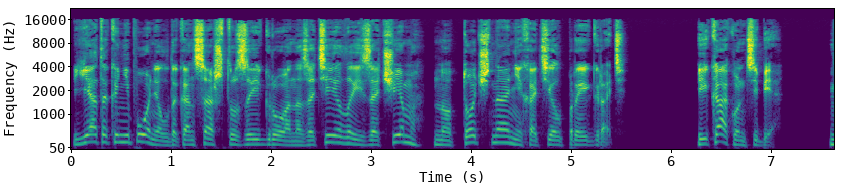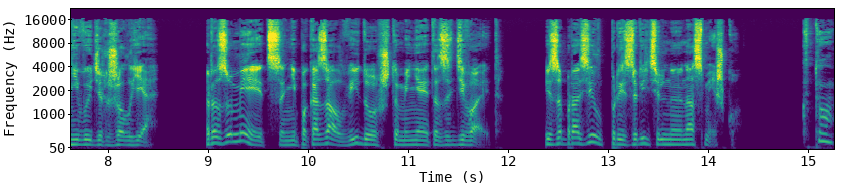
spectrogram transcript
Я так и не понял до конца, что за игру она затеяла и зачем, но точно не хотел проиграть. «И как он тебе?» — не выдержал я. Разумеется, не показал виду, что меня это задевает изобразил презрительную насмешку. «Кто?»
